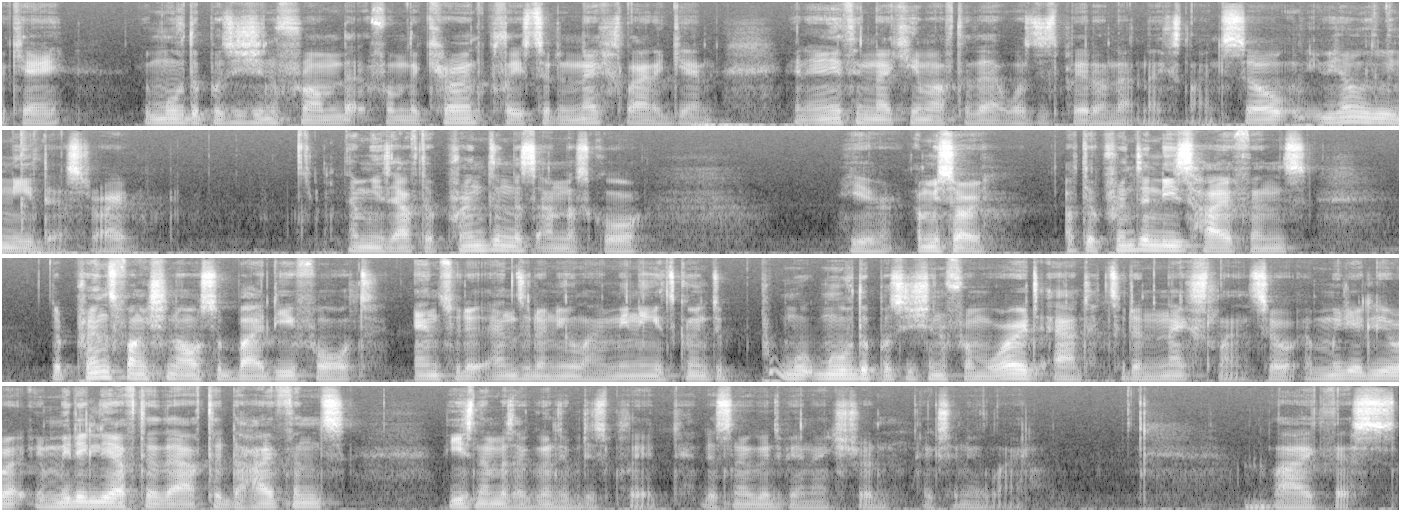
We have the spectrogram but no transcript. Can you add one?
Okay, we move the position from that from the current place to the next line again, and anything that came after that was displayed on that next line. So you don't really need this, right? That means after printing this underscore here, I mean sorry, after printing these hyphens, the print function also by default ends with the ends with the new line, meaning it's going to move the position from where it's at to the next line. So immediately right, immediately after that, after the hyphens, these numbers are going to be displayed. There's not going to be an extra extra new line like this.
